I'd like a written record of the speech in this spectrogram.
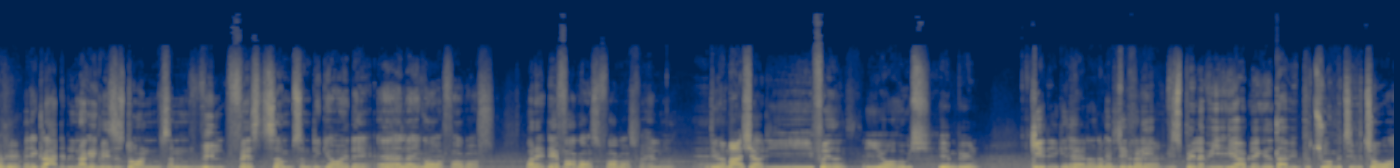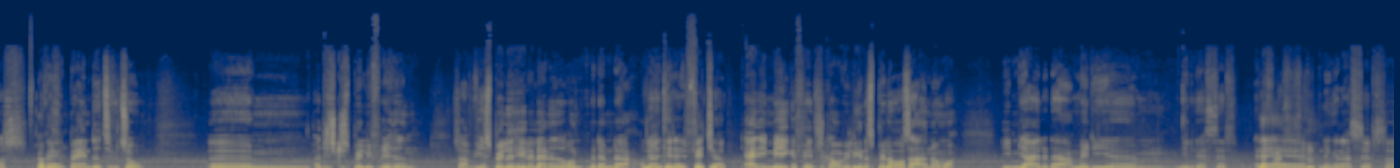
Okay. Men det er klart, det bliver nok ikke lige så stor en sådan vild fest, som, som det gjorde i dag. Nej, eller i går, nej. forgårs. Hvor det, det er forgårs, forgårs for helvede. Det var meget sjovt i friheden i Aarhus, hjembyen. Giver det ikke et eller andet, når man Jamen, det er spiller fordi, der? vi spiller, vi, i øjeblikket der er vi på tur med TV2 også. Okay. Altså bandet TV2. Øhm, og de skal spille i friheden. Så vi har spillet hele landet rundt med dem der. Og Nå, det er da et fedt job. Ja, det er mega fedt. Så kommer vi lige ind og spiller vores eget nummer i dem Jejle der, midt i, øh, midt i deres sæt. Eller Ja, ja, faktisk ja. i slutningen af deres sæt, så...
